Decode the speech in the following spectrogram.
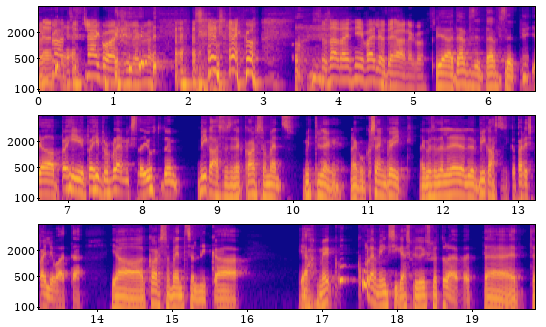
Nad kaotasid Jaguarsile, kurat, see on nagu sa saad ainult nii palju teha nagu. ja täpselt, täpselt ja põhi, põhiprobleem, miks seda juhtuda on vigastused ja Carson Wentz, mitte midagi, nagu see on kõik, nagu seal vigastusi ikka päris palju, vaata. ja Carson Wentz on ikka jah, me kuuleme Inksi käest, kui ta ükskord tuleb, et, et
